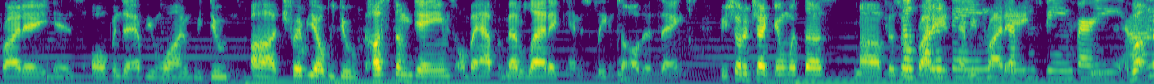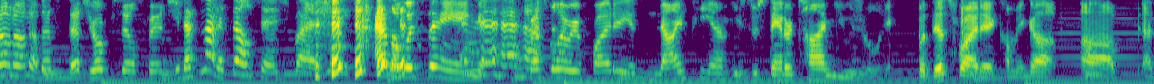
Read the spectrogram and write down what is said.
Friday is open to everyone. We do uh, trivia, we do custom games on behalf of Metal Addict, and it's leading to other things be sure to check in with us. Uh, Festival Friday is every Friday. Justin's being very. Um, well, no, no, no. That's that's your sales pitch. That's not a sales pitch, but like, as I was saying, Festival Area Friday is 9 p.m. Eastern Standard Time usually, but this Friday coming up, uh, at,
